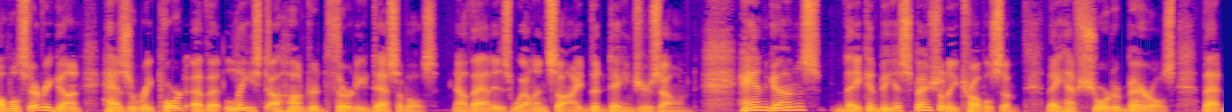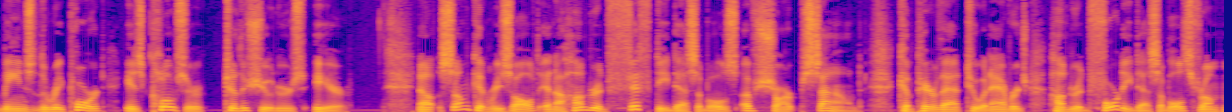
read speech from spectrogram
Almost every gun has a report of at least 130 decibels. Now that is well inside the danger zone. Handguns, they can be especially troublesome. They have shorter barrels. That means the report is closer to the shooter's ear. Now, some can result in 150 decibels of sharp sound. Compare that to an average 140 decibels from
